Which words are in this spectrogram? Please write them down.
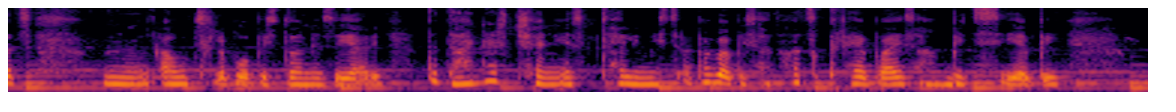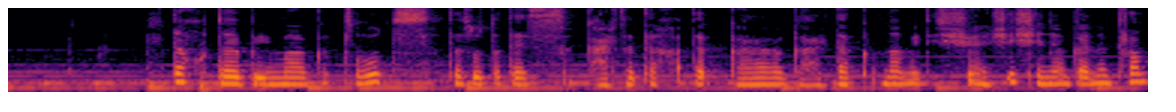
რაც აუცილებლობის დონეზე არის. და დანარჩენი ეს მთელი მისწრაფებები სადღაც ქრება ეს ამბიციები და ხვდები მაგ წუთს და ზუსტად ეს გარდატეხა და გარდაქმნა მიდის შენში შინაგანად რომ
